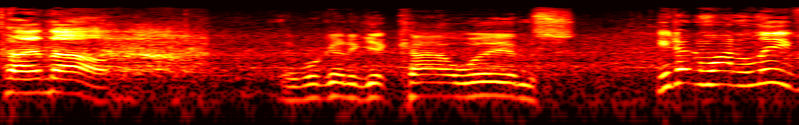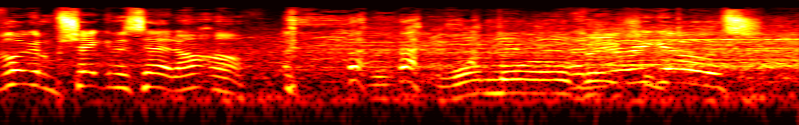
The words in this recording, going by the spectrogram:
Timeout. And we're going to get Kyle Williams He doesn't want to leave. Look at him shaking his head. Uh-uh. one more and there he goes.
